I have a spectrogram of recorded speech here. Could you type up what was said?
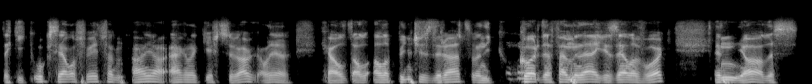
Dat ik ook zelf weet van, ah ja, eigenlijk heeft ze wel, allee, je haalt al alle puntjes eruit, want ik hoor dat van mijn eigen zelf ook. En ja, dat is,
